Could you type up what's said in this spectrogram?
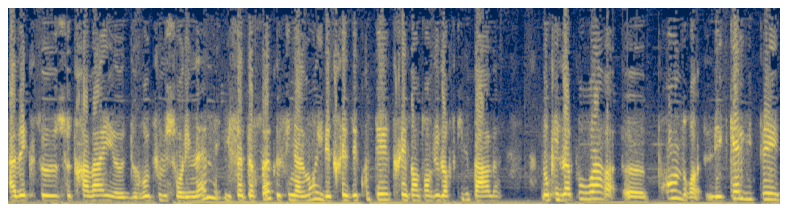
avec ce, travail euh, de recul sur lui-même, il s'aperçoit que finalement, il est très écouté, très entendu lorsqu'il parle. Donc il va pouvoir euh, prendre les qualités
